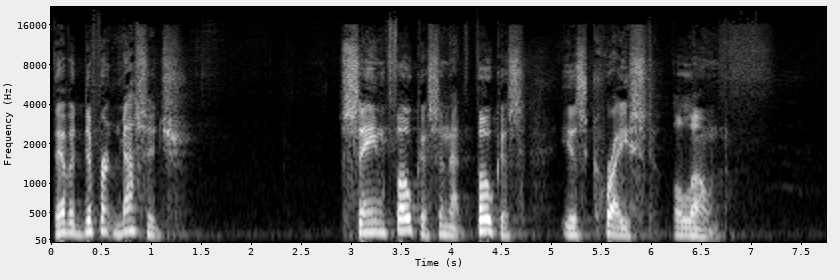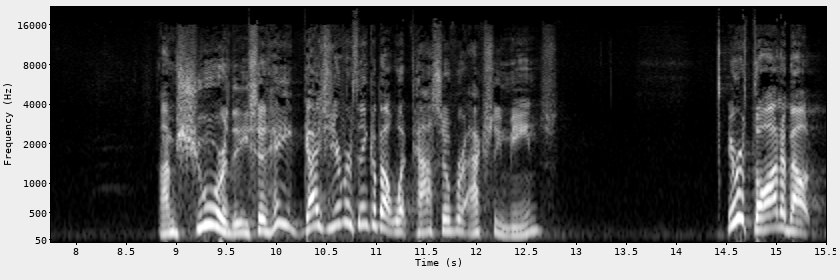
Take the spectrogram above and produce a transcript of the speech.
They have a different message. Same focus, and that focus is Christ alone. I'm sure that he said, Hey, guys, did you ever think about what Passover actually means? You ever thought about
